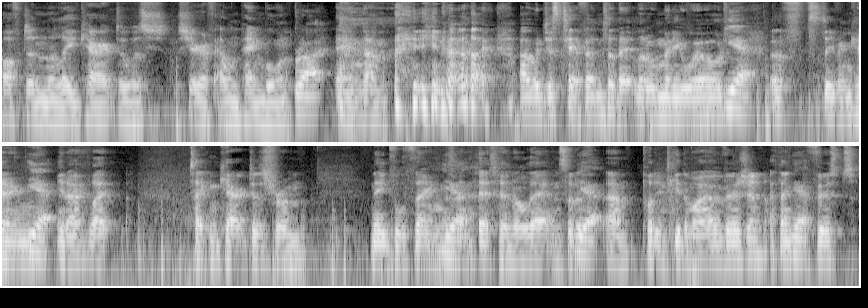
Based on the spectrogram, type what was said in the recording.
often the lead character was Sheriff Alan Pangborn. Right. And um, you know, like I would just tap into that little mini world Yeah. of Stephen King. Yeah. You know, like taking characters from Needful Things Yeah. and It and all that, and sort of Yeah. um, putting together my own version. I think Yeah. the first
